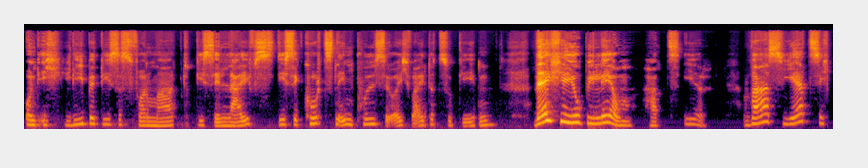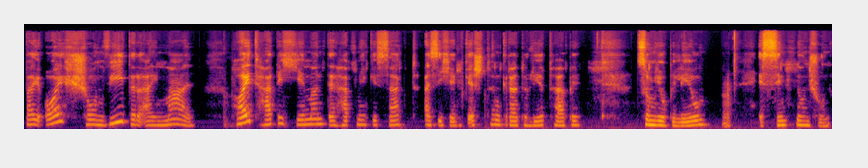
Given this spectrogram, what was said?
Und ich liebe dieses Format, diese Lives, diese kurzen Impulse euch weiterzugeben. Welche Jubiläum habt ihr? Was jährt sich bei euch schon wieder einmal? Heute hatte ich jemand, der hat mir gesagt, als ich ihm gestern gratuliert habe zum Jubiläum, es sind nun schon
